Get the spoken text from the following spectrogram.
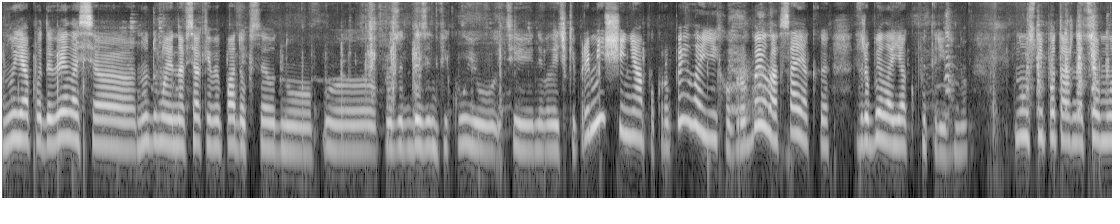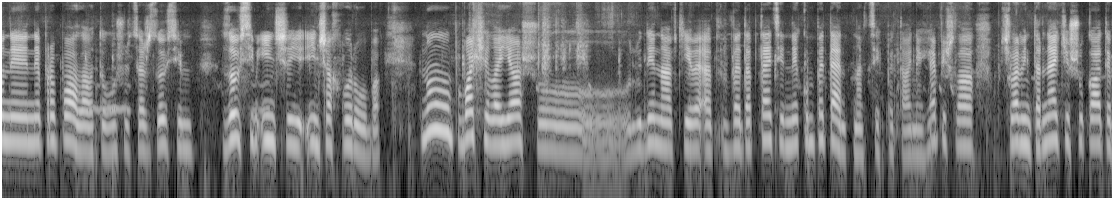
Ну, я подивилася, ну, думаю, на всякий випадок все одно дезінфікую ці невеличкі приміщення, покропила їх, обробила, все як е, зробила як потрібно. Ну, сліпота ж на цьому не, не пропала, тому що це ж зовсім, зовсім інший, інша хвороба. Ну, побачила я, що людина в тій ве- ветаптеці некомпетентна в цих питаннях. Я пішла, почала в інтернеті шукати,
